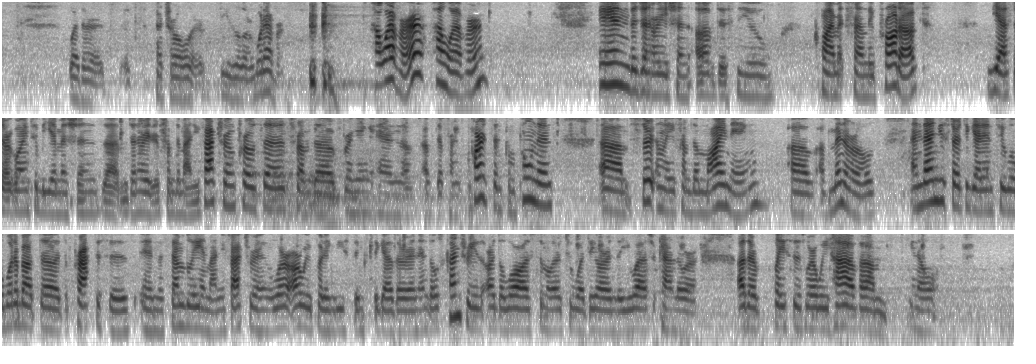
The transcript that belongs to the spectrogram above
whether it's, it's petrol or diesel or whatever. however, however, in the generation of this new climate friendly product, yes, there are going to be emissions um, generated from the manufacturing process, from the bringing in of, of different parts and components, um, certainly from the mining of, of minerals. And then you start to get into, well, what about the, the practices in assembly and manufacturing? Where are we putting these things together? And in those countries, are the laws similar to what they are in the US or Canada or other places where we have, um, you know,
